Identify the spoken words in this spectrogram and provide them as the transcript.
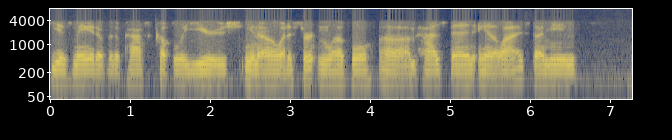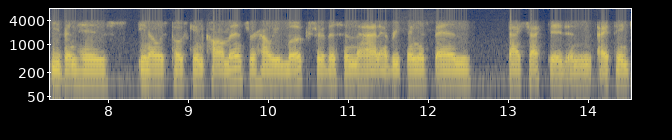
he has made over the past couple of years, you know, at a certain level, um, has been analyzed. I mean, even his you know, his post game comments or how he looks or this and that. Everything has been dissected, and I think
